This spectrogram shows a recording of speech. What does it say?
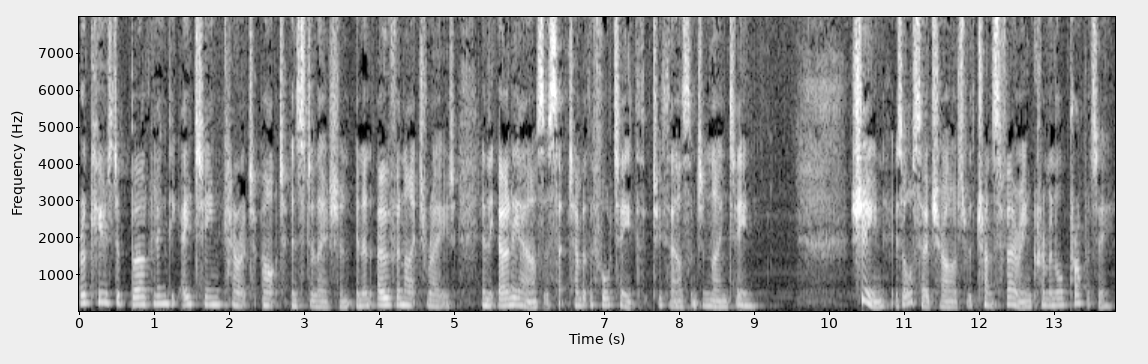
are accused of burgling the 18 carat art installation in an overnight raid in the early hours of September the 14th, 2019. Sheen is also charged with transferring criminal property.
